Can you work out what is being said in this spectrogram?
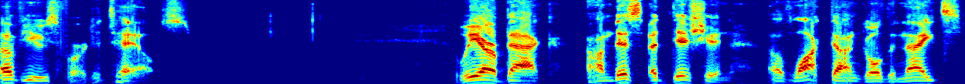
of use for details. We are back on this edition of Locked On Golden Knights.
